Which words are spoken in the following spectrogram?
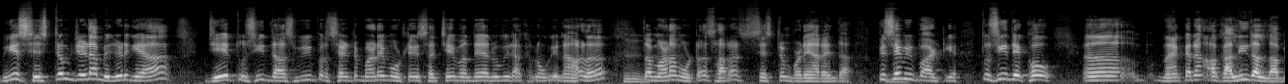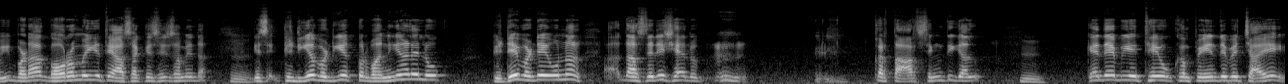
ਵੀ ਇਹ ਸਿਸਟਮ ਜਿਹੜਾ ਵਿਗੜ ਗਿਆ, ਜੇ ਤੁਸੀਂ 10-20% ਮਾੜੇ ਮੋਟੇ ਸੱਚੇ ਬੰਦਿਆਂ ਨੂੰ ਵੀ ਰੱਖ ਲਓਗੇ ਨਾਲ, ਤਾਂ ਮਾੜਾ ਮੋਟਾ ਸਾਰਾ ਸਿਸਟਮ ਬਣਿਆ ਰਹਿੰਦਾ। ਕਿਸੇ ਵੀ ਪਾਰਟੀ ਆ। ਤੁਸੀਂ ਦੇਖੋ ਮੈਂ ਕਹਿੰਦਾ ਅਕਾਲੀ ਦਲ ਦਾ ਵੀ ਬੜਾ ਗੌਰਵਮਈ ਇਤਿਹਾਸ ਆ ਕਿਸੇ ਸਮੇਂ ਦਾ। ਕਿਸੇ ਕਿੱਡੀਆਂ ਵੱਡੀਆਂ ਕੁਰਬਾਨੀਆਂ ਵਾਲੇ ਲੋਕ, ਕਿੱਡੇ ਵੱਡੇ ਉਹਨਾਂ, ਦੱਸਦੇ ਨੇ ਸ਼ਾਇਦ ਕਰਤਾਰ ਸਿੰਘ ਦੀ ਗੱਲ। ਕਹਿੰਦੇ ਵੀ ਇੱਥੇ ਉਹ ਕੈਂਪੇਨ ਦੇ ਵਿੱਚ ਆਏ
